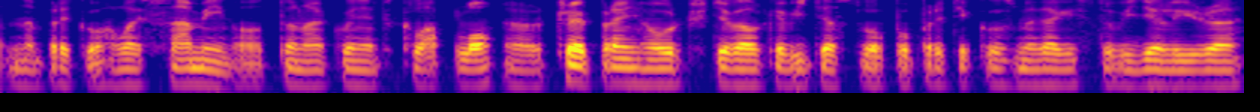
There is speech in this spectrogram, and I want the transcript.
na prekohle sami no, to nakoniec klaplo, e, čo je pre neho určite veľké víťazstvo. Po pretekoch sme takisto videli, že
